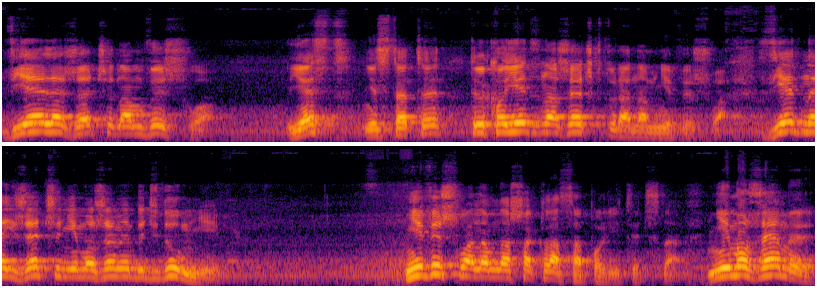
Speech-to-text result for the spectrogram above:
Wiele rzeczy nam wyszło. Jest niestety tylko jedna rzecz, która nam nie wyszła. Z jednej rzeczy nie możemy być dumni. Nie wyszła nam nasza klasa polityczna. Nie możemy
